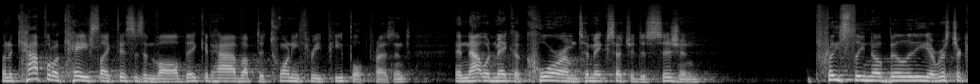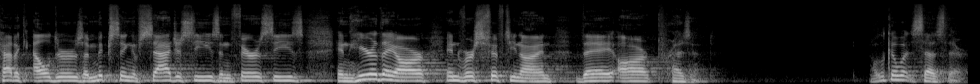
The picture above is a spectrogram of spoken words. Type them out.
When a capital case like this is involved, they could have up to 23 people present, and that would make a quorum to make such a decision. Priestly nobility, aristocratic elders, a mixing of Sadducees and Pharisees, and here they are in verse 59, they are present. Now look at what it says there.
